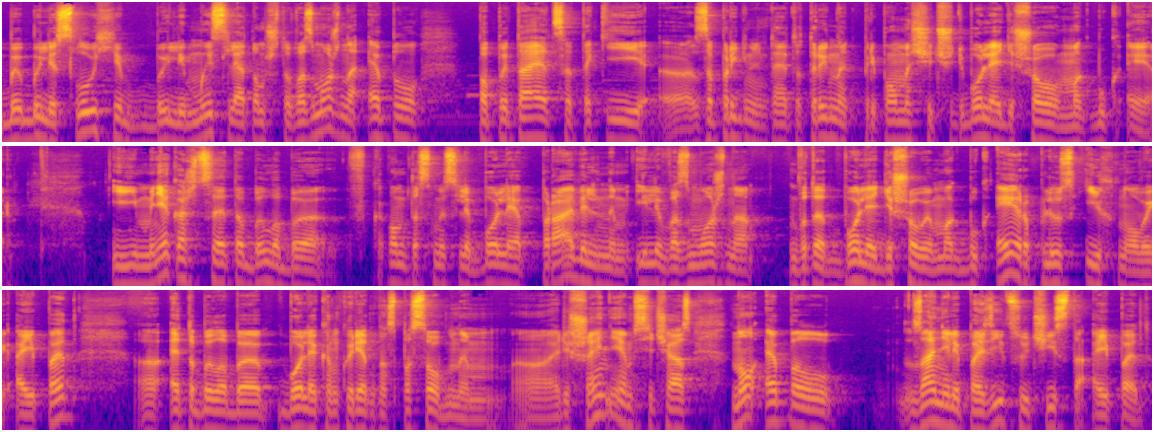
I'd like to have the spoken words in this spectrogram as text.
были слухи, были мысли о том, что, возможно, Apple попытается такие э, запрыгнуть на этот рынок при помощи чуть более дешевого MacBook Air. И мне кажется, это было бы в каком-то смысле более правильным или, возможно, вот этот более дешевый MacBook Air плюс их новый iPad, э, это было бы более конкурентоспособным э, решением сейчас. Но Apple заняли позицию чисто iPad.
